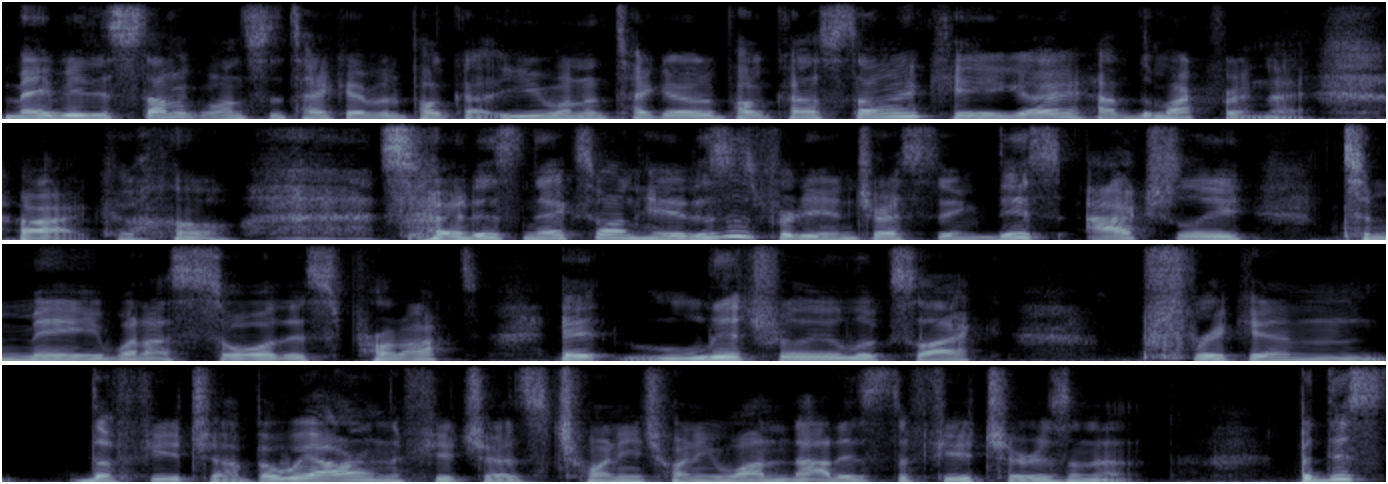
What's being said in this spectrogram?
maybe the stomach wants to take over the podcast. You want to take over the podcast, stomach? Here you go. Have the microphone. No. All right, cool. So this next one here, this is pretty interesting. This actually, to me, when I saw this product, it literally looks like freaking the future. But we are in the future. It's 2021. That is the future, isn't it? But this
